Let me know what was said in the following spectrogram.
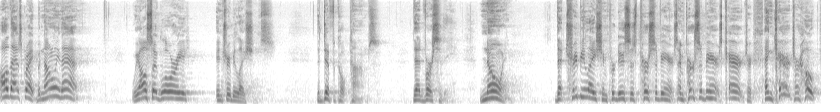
all that's great. But not only that, we also glory in tribulations, the difficult times, the adversity, knowing that tribulation produces perseverance, and perseverance, character, and character, hope.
